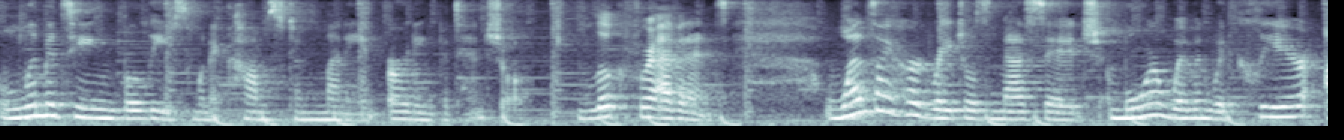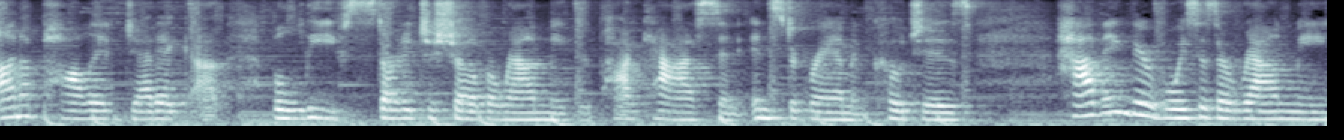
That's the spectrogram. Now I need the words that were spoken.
limiting beliefs when it comes to money and earning potential. Look for evidence. Once I heard Rachel's message, more women with clear, unapologetic uh, beliefs started to show up around me through podcasts and Instagram and coaches. Having their voices around me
